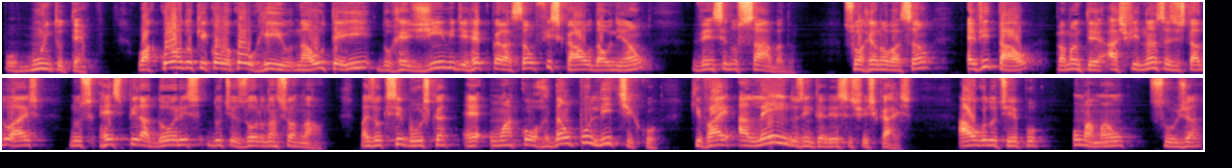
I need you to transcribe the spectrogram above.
por muito tempo. O acordo que colocou o Rio na UTI do regime de recuperação fiscal da União vence no sábado. Sua renovação é vital para manter as finanças estaduais nos respiradores do Tesouro Nacional. Mas o que se busca é um acordão político que vai além dos interesses fiscais. Algo do tipo: uma mão suja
